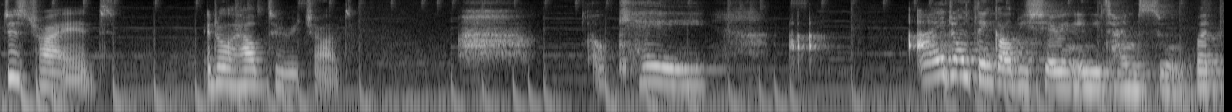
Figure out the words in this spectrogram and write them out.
Just try it. It will help to reach out. Okay. I, don't think I'll be sharing anytime soon, but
